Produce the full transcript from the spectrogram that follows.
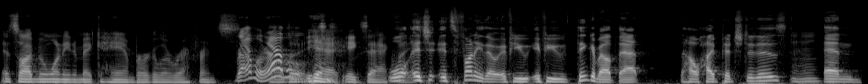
And so I've been wanting to make a Hamburglar reference. Rabble, rabble. Yeah, exactly. Well, it's it's funny though if you if you think about that, how high pitched it is, Mm-hmm. and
